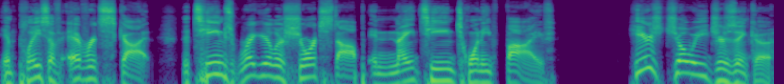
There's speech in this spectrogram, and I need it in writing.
in place of Everett Scott, the team's regular shortstop in 1925. Here's Joey Jarzynka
